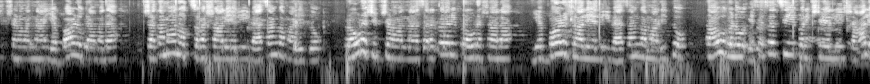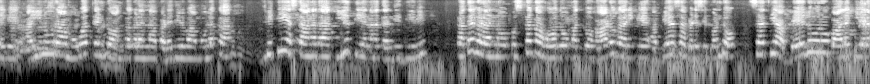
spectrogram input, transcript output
ಶಿಕ್ಷಣವನ್ನ ಹೆಬ್ಬಾಳು ಗ್ರಾಮದ ಶತಮಾನೋತ್ಸವ ಶಾಲೆಯಲ್ಲಿ ವ್ಯಾಸಂಗ ಮಾಡಿದ್ದು, ಪ್ರೌಢ ಶಿಕ್ಷಣವನ್ನ ಸರ್ಕಾರಿ ಪ್ರೌಢಶಾಲಾ ಹೆಬ್ಬಾಳು ಶಾಲೆಯಲ್ಲಿ ವ್ಯಾಸಂಗ ಮಾಡಿದ್ದು, ತಾವುಗಳು ಎಸ್ಎಸ್ಎಲ್ಸಿ ಪರೀಕ್ಷೆಯಲ್ಲಿ ಶಾಲೆಗೆ ಐನೂರ ಮೂವತ್ತೆಂಟು ಅಂಕಗಳನ್ನ ಪಡೆದಿರುವ ಮೂಲಕ ದ್ವಿತೀಯ ಸ್ಥಾನದ ಕೀರ್ತಿಯನ್ನ ತಂದಿದ್ದೀರಿ. ಕಥೆಗಳನ್ನು ಪುಸ್ತಕ ಓದು ಮತ್ತು ಹಾಡುಗಾರಿಕೆ ಅಭ್ಯಾಸ ಬೆಳೆಸಿಕೊಂಡು ಸದ್ಯ ಬೇಲೂರು ಬಾಲಕಿಯರ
